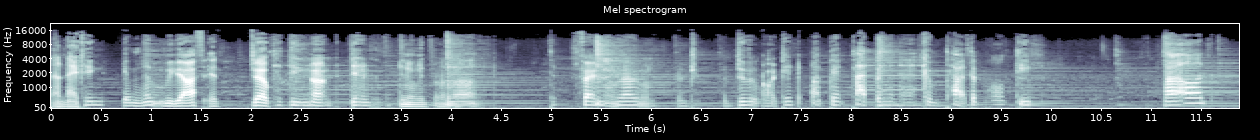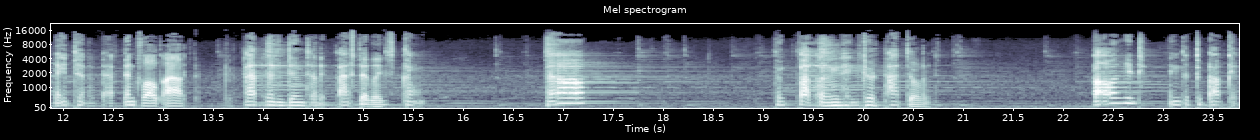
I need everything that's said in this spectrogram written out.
And I think We got it. Joe. do I think I can happen compatible deep. My own into and fall out. Happen into the accidents come. Now, the pattern into pattern. All it into the bucket.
